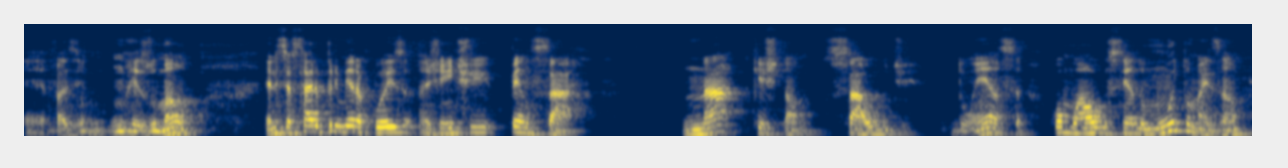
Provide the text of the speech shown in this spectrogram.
é, fazer um, um resumão, é necessário, primeira coisa, a gente pensar na questão saúde, doença, como algo sendo muito mais amplo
